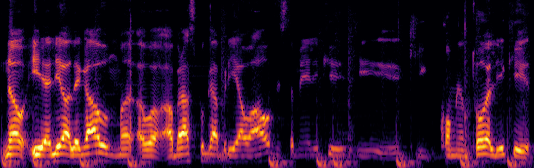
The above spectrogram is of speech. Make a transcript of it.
Não, e ali, ó, legal, um abraço pro Gabriel Alves também, ele que, que, que comentou ali que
